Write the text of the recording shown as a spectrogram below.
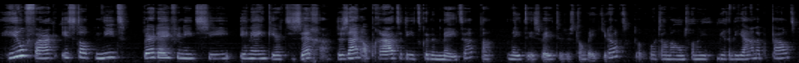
Heel vaak is dat niet per definitie in één keer te zeggen. Er zijn apparaten die het kunnen meten. Nou, meten is weten, dus dan weet je dat. Dat wordt aan de hand van die meridianen bepaald.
